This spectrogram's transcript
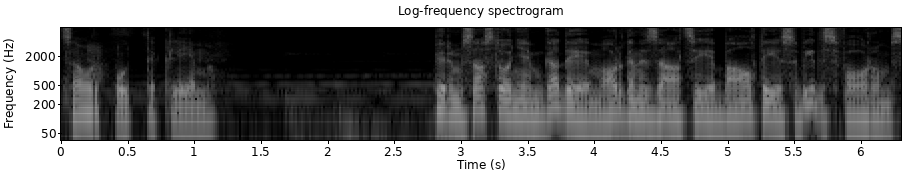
caur putekļiem. Pirms astoņiem gadiem organizācija Baltijas vidas fórums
